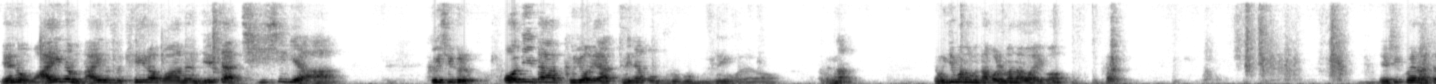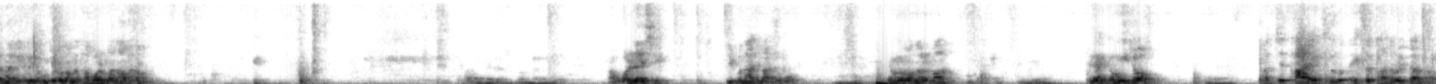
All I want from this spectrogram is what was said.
네. 얘는 y는 마이너스 k라고 하는 일자 치식이야. 그 식을 어디다 그려야 되냐고 물어본 문제인 거예요. 됐나? 영집어 놓으면 답 얼마 나와 이거? 얘식 구해놨잖아요. 이거 영집어 놓으면 답 얼마 나와요? 아, 원래식 미분하지 말고 영어는 얼마? 그냥 0이죠 네. 맞지? 다 x, x 다 들어있잖아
